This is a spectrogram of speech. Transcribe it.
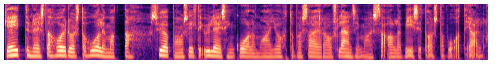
Kehittyneistä hoidoista huolimatta syöpä on silti yleisin kuolemaan johtava sairaus länsimaissa alle 15-vuotiailla.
